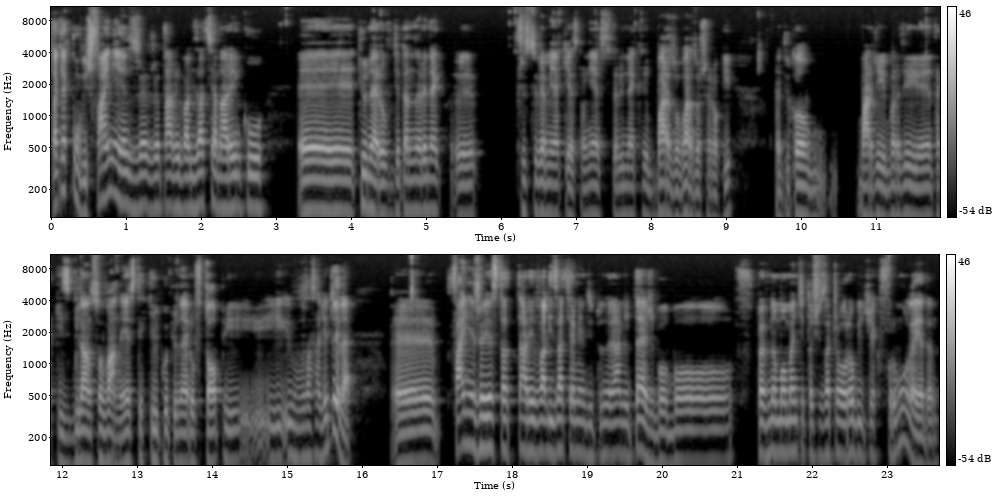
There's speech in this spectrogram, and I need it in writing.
tak jak mówisz, fajnie jest, że, że ta rywalizacja na rynku e, tunerów, gdzie ten rynek, e, wszyscy wiemy jak jest, to nie jest rynek bardzo, bardzo szeroki, tylko bardziej, bardziej e, taki zbilansowany. Jest tych kilku tunerów top i, i, w zasadzie tyle. E, Fajnie, że jest ta, ta rywalizacja między tunerami też, bo, bo w pewnym momencie to się zaczęło robić jak w Formule 1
